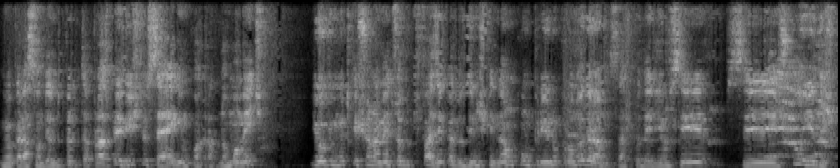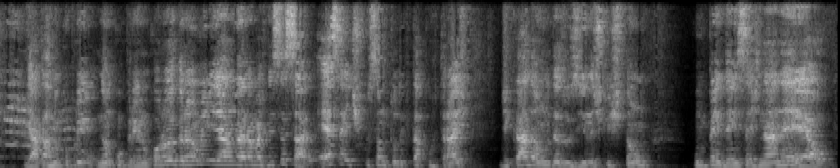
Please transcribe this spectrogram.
em operação dentro do prazo previsto, seguem o contrato normalmente, e houve muito questionamento sobre o que fazer com as usinas que não cumpriram o cronograma, se elas poderiam ser, ser excluídas, que elas não cumpriram, não cumpriram o cronograma e já não era mais necessário. Essa é a discussão toda que está por trás de cada uma das usinas que estão com pendências na ANEEL.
